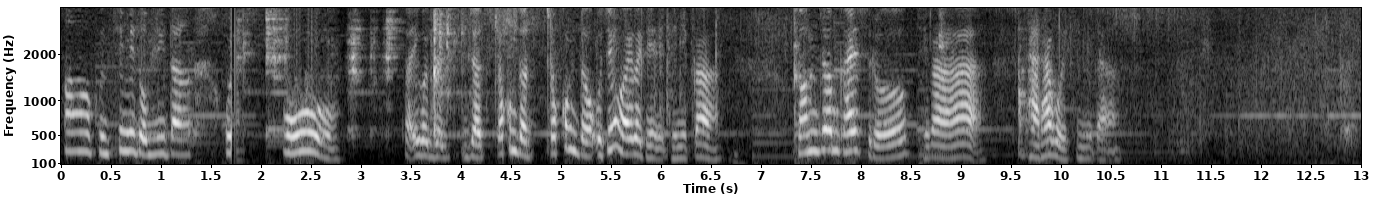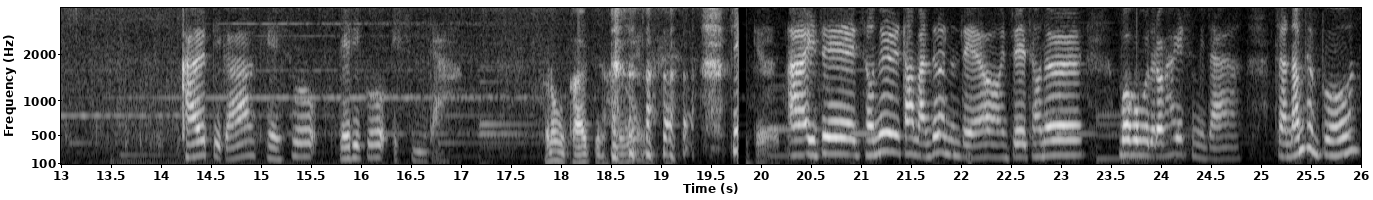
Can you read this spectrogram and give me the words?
아, 군침이 돕니다. 오. 자, 이거 이제, 이제 조금 더, 조금 더 오징어가 되- 되니까 점점 갈수록 제가 잘하고 있습니다. 가을비가 계속 내리고 있습니다. 그럼 가을비는 하루 에. 아, 이제 전을 다 만들었는데요. 이제 전을 먹어보도록 하겠습니다. 자, 남편분,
